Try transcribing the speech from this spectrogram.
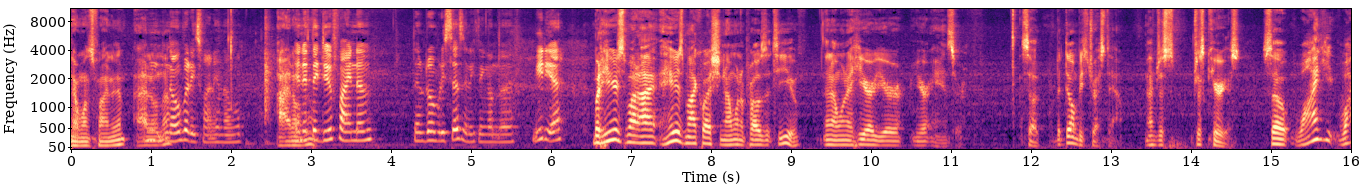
No one's finding them. I don't know. Nobody's finding them. I don't know. And know. if they do find them, then nobody says anything on the media. But here's what I here's my question. I want to pose it to you, and I want to hear your your answer. So, but don't be stressed out. I'm just just curious. So, why do you why,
